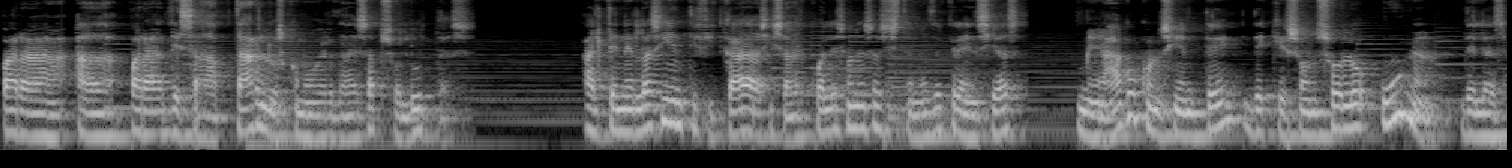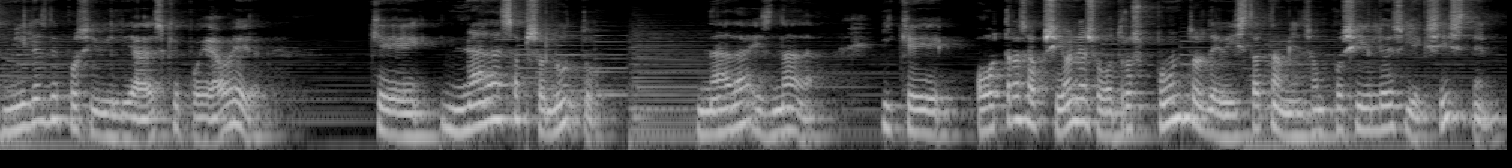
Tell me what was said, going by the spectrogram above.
para, para desadaptarlos como verdades absolutas. Al tenerlas identificadas y saber cuáles son esos sistemas de creencias, me hago consciente de que son solo una de las miles de posibilidades que puede haber, que nada es absoluto, nada es nada, y que otras opciones o otros puntos de vista también son posibles y existen.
